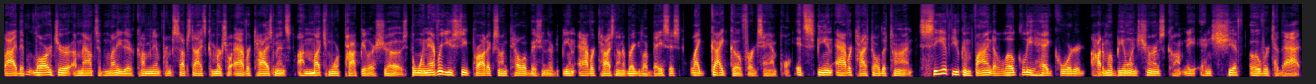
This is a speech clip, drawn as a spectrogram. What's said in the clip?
by the larger amounts of money that are coming in from subsidized commercial advertisements on much more popular shows. Whenever you see products on television that are being advertised on a regular basis, like Geico, for example, it's being advertised all the time. See if you can find a locally headquartered automobile insurance company and shift over to that.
